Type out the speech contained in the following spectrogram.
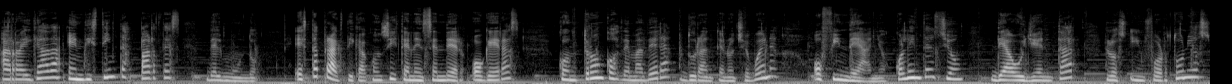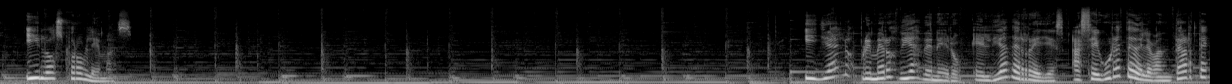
arraigada en distintas partes del mundo. Esta práctica consiste en encender hogueras con troncos de madera durante Nochebuena o fin de año, con la intención de ahuyentar los infortunios y los problemas. Y ya en los primeros días de enero, el Día de Reyes, asegúrate de levantarte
